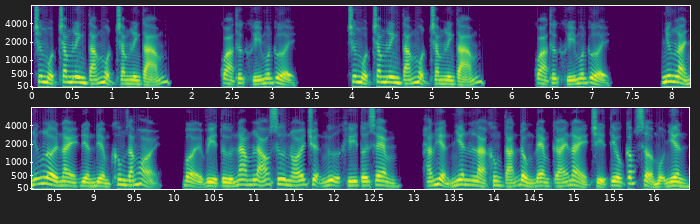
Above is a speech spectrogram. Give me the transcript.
Chương 108-108. Quả thực khí muốn cười. Chương 108-108. Quả thực khí muốn cười. Nhưng là những lời này điền Điềm không dám hỏi, bởi vì từ nam lão sư nói chuyện ngự khí tới xem, hắn hiển nhiên là không tán đồng đem cái này chỉ tiêu cấp sở mộ nhiên.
